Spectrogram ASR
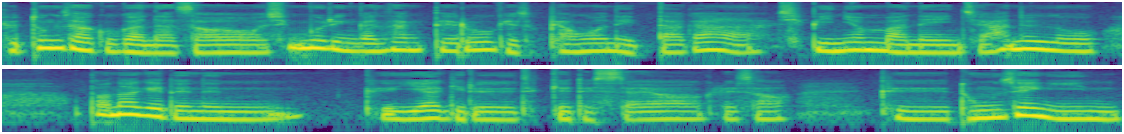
교통사고가 나서 식물인간 상태로 계속 병원에 있다가 12년 만에 이제 하늘로 떠나게 되는 그 이야기를 듣게 됐어요. 그래서 그 동생인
